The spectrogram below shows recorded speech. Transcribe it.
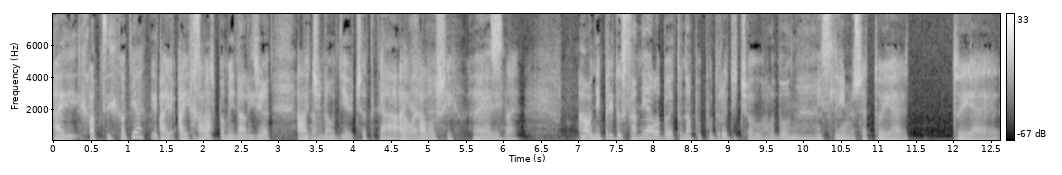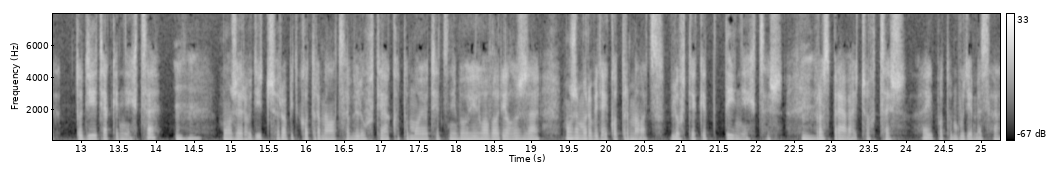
Aj chlapci chodia? Aj, aj chala... Sme spomínali, že áno. väčšinou dievčatká. Aj ale... chaloši, Hej. jasné. A oni prídu sami, alebo je to na popud rodičov? Alebo... Myslím, že to je, to je to dieťa, keď nechce. Uh-huh môže rodič robiť kotrmelce v ľufte, ako to môj otec nebohy hovoril, že môžem urobiť aj kotrmelec v ľufte, keď ty nechceš. Mm. Rozprávaj, čo chceš. Hej, potom budeme sa...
